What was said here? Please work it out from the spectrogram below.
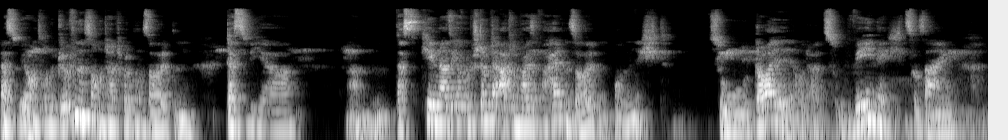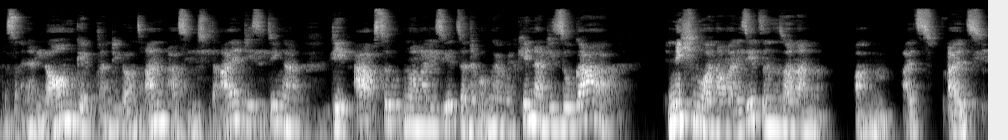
dass wir unsere Bedürfnisse unterdrücken sollten, dass wir, ähm, dass Kinder sich auf eine bestimmte Art und Weise verhalten sollten, um nicht zu doll oder zu wenig zu sein, dass es eine Norm gibt, an die wir uns anpassen müssen. All diese Dinge, die absolut normalisiert sind im Umgang mit Kindern, die sogar nicht nur normalisiert sind, sondern ähm, als, als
